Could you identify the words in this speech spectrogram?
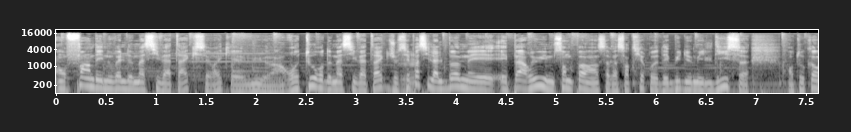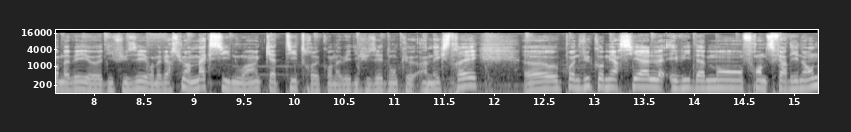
enfin des nouvelles de Massive Attack. C'est vrai qu'il y a eu un retour de Massive Attack. Je ne sais mm. pas si l'album est, paru, il me semble pas. Hein. Ça va sortir début 2010. En tout cas, on avait diffusé, on avait reçu un maxi, nous, hein, 4 qu'on avait diffusé donc euh, un extrait euh, au point de vue commercial, évidemment, Franz Ferdinand,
